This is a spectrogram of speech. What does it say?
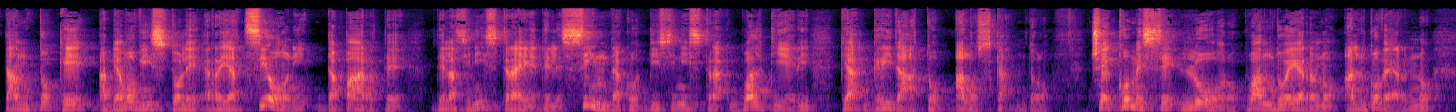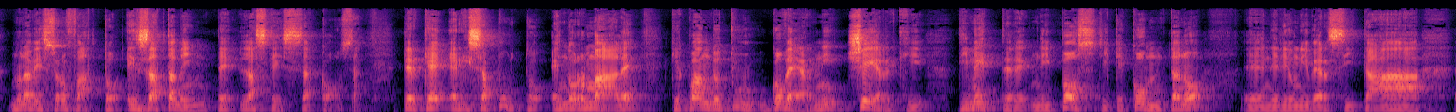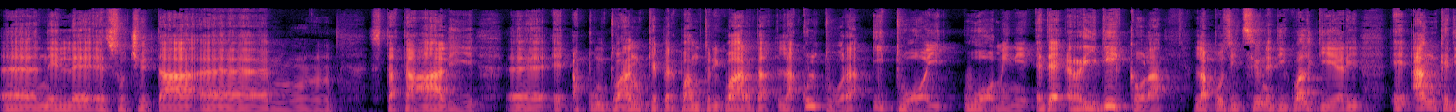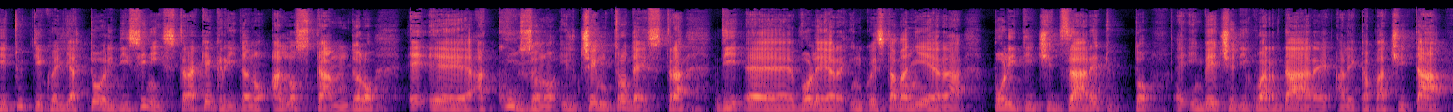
tanto che abbiamo visto le reazioni da parte della sinistra e del sindaco di sinistra Gualtieri che ha gridato allo scandalo. Cioè come se loro, quando erano al governo, non avessero fatto esattamente la stessa cosa. Perché è risaputo, è normale che quando tu governi cerchi di mettere nei posti che contano, eh, nelle università, eh, nelle eh, società ehm, statali eh, e appunto anche per quanto riguarda la cultura i tuoi uomini. Ed è ridicola la posizione di Gualtieri e anche di tutti quegli attori di sinistra che gridano allo scandalo e eh, accusano il centrodestra di eh, voler in questa maniera politicizzare tutto eh, invece di guardare alle capacità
